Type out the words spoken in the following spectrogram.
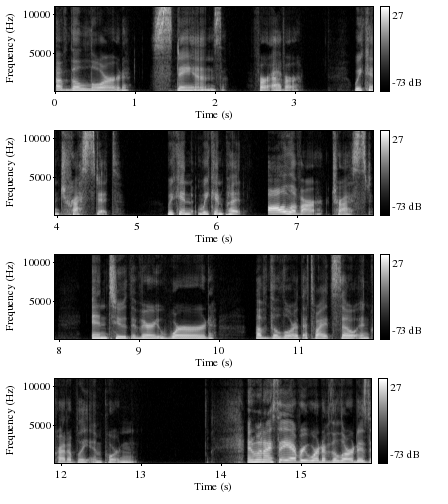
of the Lord stands forever. We can trust it. We can we can put all of our trust into the very word of the Lord. That's why it's so incredibly important and when I say every word of the Lord is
